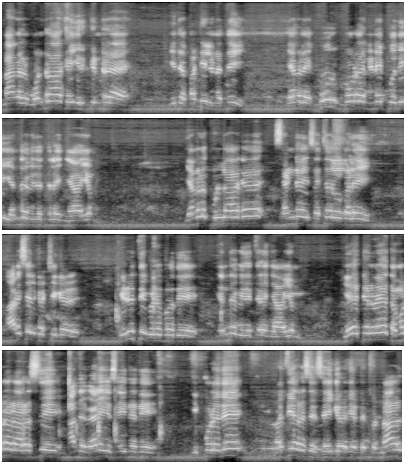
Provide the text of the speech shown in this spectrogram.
நாங்கள் ஒன்றாக இருக்கின்ற இந்த பட்டியலினத்தை எங்களை கூறு போட நினைப்பது எந்த விதத்தில் நியாயம்? எங்களுக்குள்ளாக சண்டை சச்சரவுகளை அரசியல் கட்சிகள் இழுத்து விடுவது எந்த விதத்தில் நியாயம்? ஏற்கனவே தமிழ்நாடு அரசு அந்த வேலையை செய்தது இப்பொழுது மத்திய அரசு செய்கிறது என்று சொன்னால்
